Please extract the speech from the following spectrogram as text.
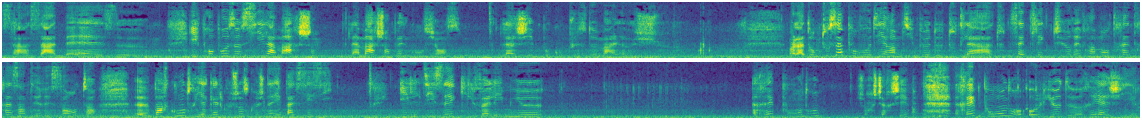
Ça, ça apaise. Euh. Il propose aussi la marche, la marche en pleine conscience. Là, j'ai beaucoup plus de mal. Voilà, donc tout ça pour vous dire un petit peu de toute, la, toute cette lecture est vraiment très très intéressante. Euh, par contre, il y a quelque chose que je n'avais pas saisi. Il disait qu'il valait mieux répondre, je recherchais, répondre au lieu de réagir.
